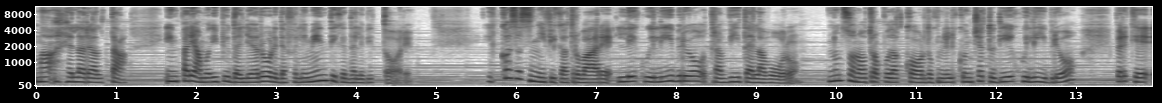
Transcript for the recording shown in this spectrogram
ma è la realtà. Impariamo di più dagli errori e dai fallimenti che dalle vittorie. E cosa significa trovare l'equilibrio tra vita e lavoro? Non sono troppo d'accordo con il concetto di equilibrio perché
